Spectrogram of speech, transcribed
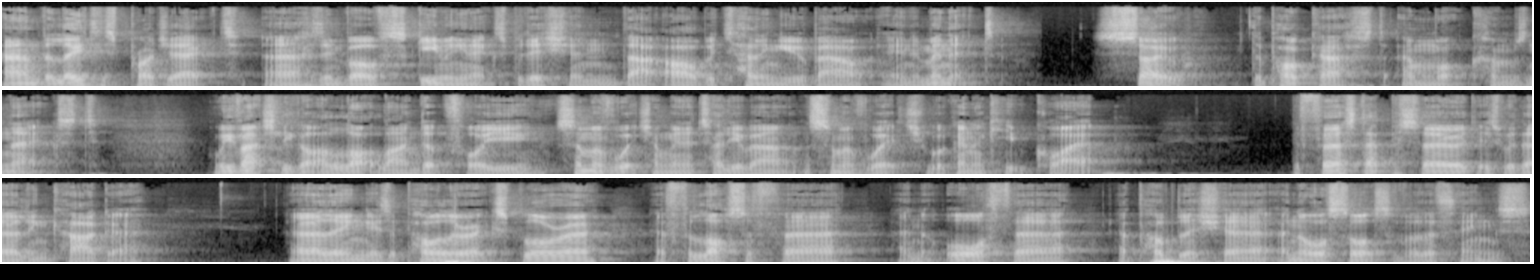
And the latest project uh, has involved scheming an expedition that I'll be telling you about in a minute. So, the podcast and what comes next. We've actually got a lot lined up for you, some of which I'm going to tell you about, and some of which we're going to keep quiet. The first episode is with Erling Kagge. Erling is a polar explorer, a philosopher, an author, a publisher, and all sorts of other things.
